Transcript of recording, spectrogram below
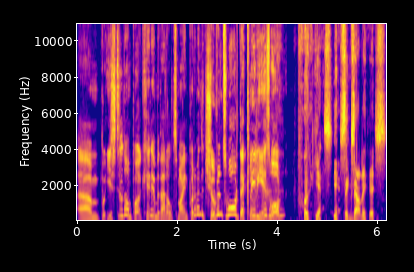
Um, but you still don't put a kid in with adults' mind. Put him in the children's ward. There clearly is one. well, yes, yes, exactly this.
